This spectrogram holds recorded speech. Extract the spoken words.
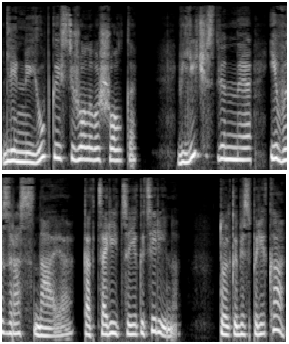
длинная юбка из тяжелого шелка — величественная и возрастная, как царица Екатерина, только без парика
